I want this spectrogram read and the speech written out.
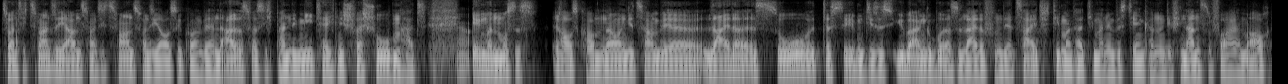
2020, 2021, 2022 rausgekommen wäre. Alles, was sich pandemietechnisch verschoben hat. Ja. Irgendwann muss es rauskommen. Ne? Und jetzt haben wir leider es so, dass eben dieses Überangebot, also leider von der Zeit, die man hat, die man investieren kann und die Finanzen vor allem auch.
